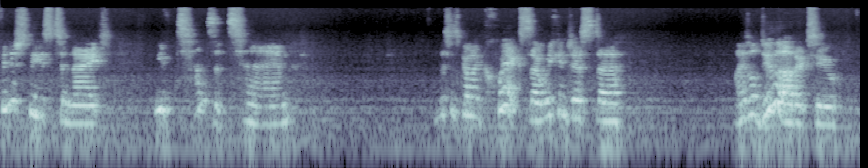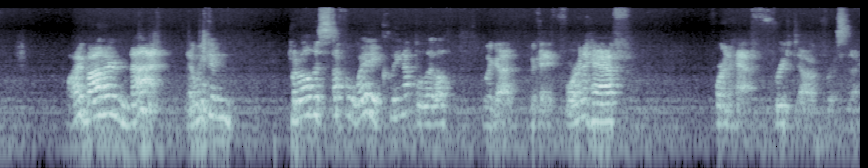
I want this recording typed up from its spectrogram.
finish these tonight. We have tons of time. This is going quick, so we can just uh, might as well do the other two. Why bother not? Then we can put all this stuff away, clean up a little. Oh my god. Okay, four and a half. Four and a half. Freaked out for a sec.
